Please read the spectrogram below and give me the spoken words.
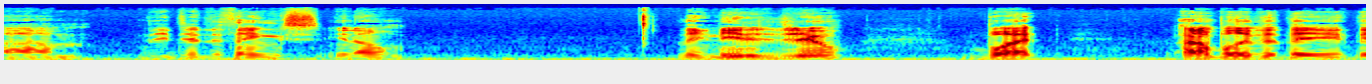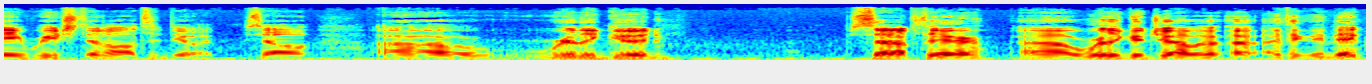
Um, they did the things you know they needed to do, but I don't believe that they they reached it all to do it. So uh, really good setup there. Uh, really good job. I, I think they did.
